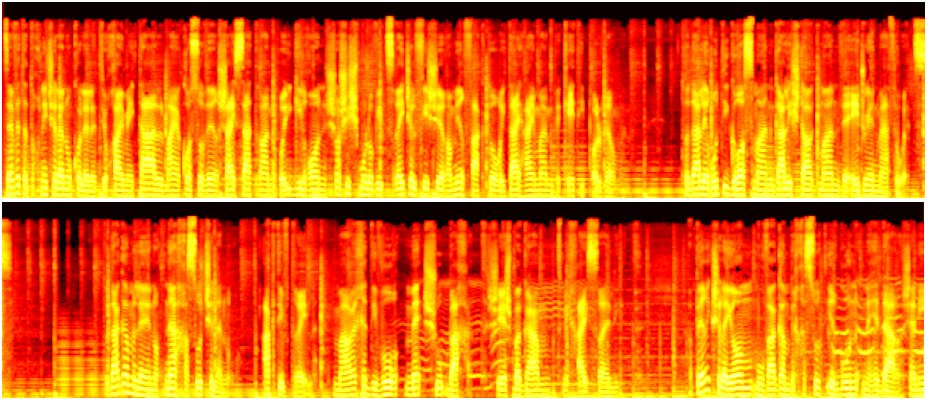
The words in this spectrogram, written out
צוות התוכנית שלנו כולל את יוחאי מיטל, מאיה קוסובר, שי סטרן, רועי גילרון, שושי שמולוביץ, רייצ'ל פישר, אמיר פקטור, איתי היימן וקייטי פולברמן. תודה לרותי גרוסמן, גלי שטרקמן ואדריאן מת'וויץ. תודה גם לנותני החסות שלנו, Active Trail, מערכת דיוור משובחת, שיש בה גם תמיכה ישראלית. הפרק של היום מובא גם בחסות ארגון נהדר, שאני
